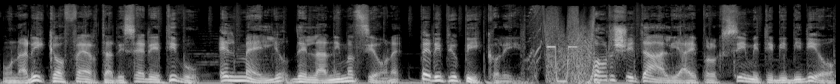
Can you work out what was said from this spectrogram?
una ricca offerta di serie TV e il meglio dell'animazione per i più piccoli. Porsche Italia e Proximity BBDO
